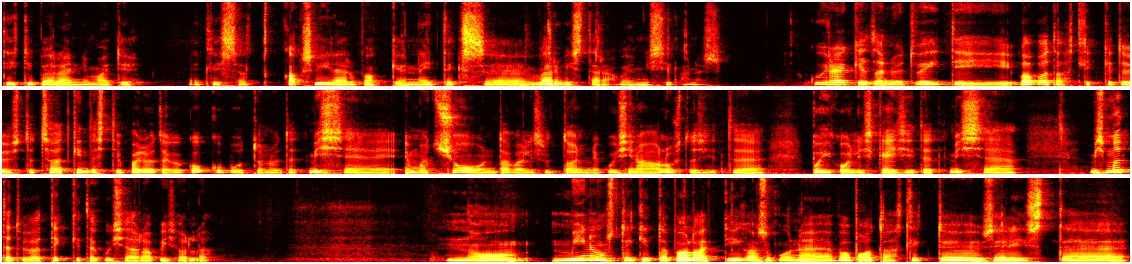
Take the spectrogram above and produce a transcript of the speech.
tihtipeale on niimoodi, et lihtsalt kaks viineripakki on näiteks värvist ära või mis iganes kui rääkida nüüd veidi vabatahtlike tööst, et sa oled kindlasti paljudega kokku puutunud, et mis see emotsioon tavaliselt on ja kui sina alustasid, eh, põhikoolis käisid, et mis see, mis mõtted võivad tekkida, kui seal abis olla? no minus tekitab alati igasugune vabatahtlik töö sellist äh,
